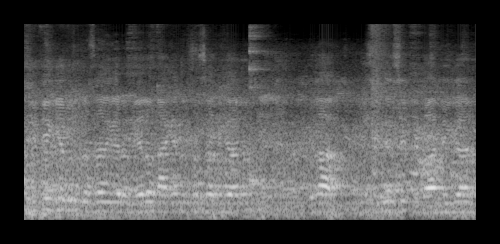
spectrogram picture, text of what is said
సిటీ కేబుల్ ప్రసాద్ గారు నీలో నాగేంద్ర ప్రసాద్ గారు ఇలా సింగశెట్టి బాబీ గారు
